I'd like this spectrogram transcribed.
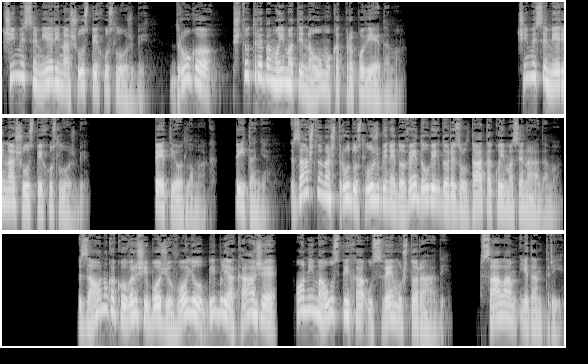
čime se mjeri naš uspjeh u službi? Drugo, što trebamo imati na umu kad propovijedamo? Čime se mjeri naš uspjeh u službi? Peti odlomak. Pitanje. Zašto naš trud u službi ne dovede uvijek do rezultata kojima se nadamo? Za onoga ko vrši Božju volju, Biblija kaže on ima uspjeha u svemu što radi. Psalam 1.3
